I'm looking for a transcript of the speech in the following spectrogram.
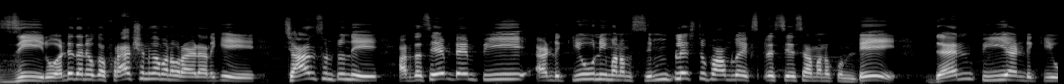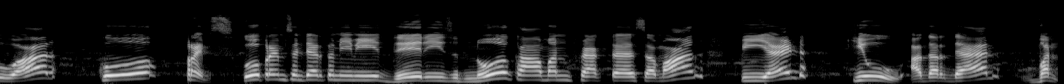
zero అంటే దాని ఒక ఫ్రాక్షన్గా మనం రాయడానికి ఛాన్స్ ఉంటుంది. At the same time p and క్యూని మనం సింప్లెస్ట్ ఫామ్లో ఎక్స్ప్రెస్ చేసామనుకుంటే then p and q are co primes co primes అంటే అర్థం ఏమి? There is no common factors among p and q other than one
